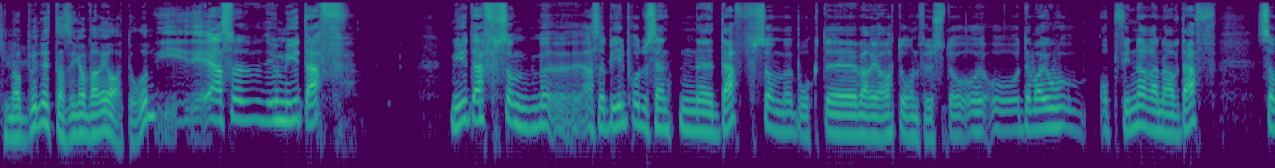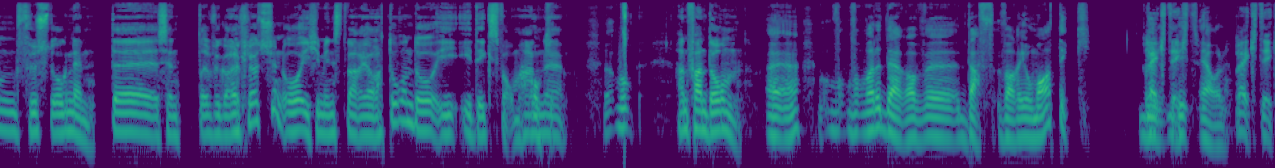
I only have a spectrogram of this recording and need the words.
hvem har benytta seg av variatoren? I- Altså, det er jo mye DAF. Mye DAF som, eh, altså bilprodusenten eh, DAF som brukte variatoren først, og, og, det var jo oppfinneren av DAF som først også nevnte sentrifugalkløtsjen, og ikke minst variatoren da i, i Dicks form. Han, Ok. Eh, han fant Dorn. eh, eh, var det derav eh, DAF Variomatic? Riktig. Ja. Riktig.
